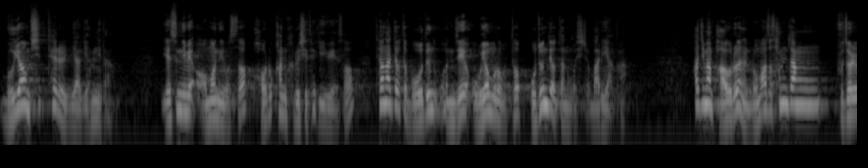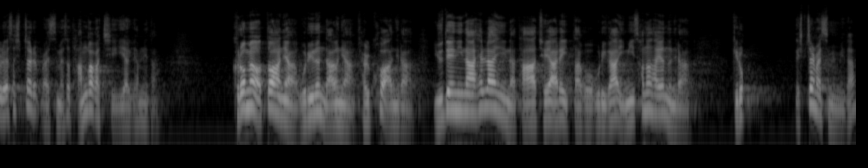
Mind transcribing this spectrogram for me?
무염 시태를 이야기합니다. 예수님의 어머니로서 거룩한 그릇이 되기 위해서 태어날 때부터 모든 원죄의 오염으로부터 보존되었다는 것이죠. 마리아가. 하지만 바울은 로마서 3장 9절에서 10절 말씀에서 다음과 같이 이야기합니다. 그러면 어떠하냐? 우리는 나으냐? 결코 아니라 유대인이나 헬라인이나 다 죄 아래 있다고 우리가 이미 선언하였느니라. 기록 네, 10절 말씀입니다.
